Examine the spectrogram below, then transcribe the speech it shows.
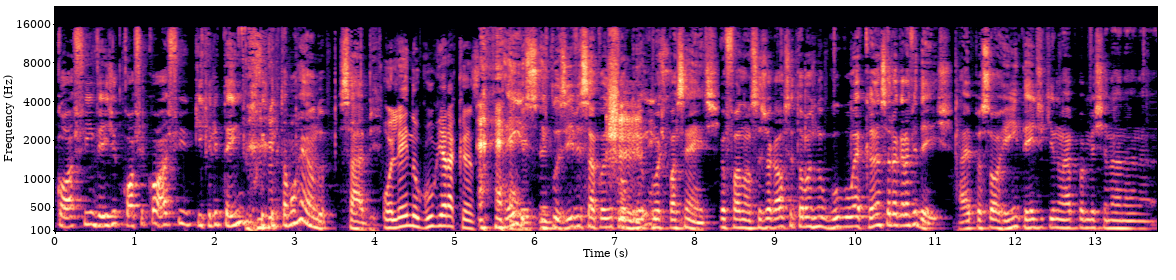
coffee em vez de coffee coffee, o que que ele tem, por que, que ele tá morrendo, sabe? Olhei no Google e era câncer. É isso. Inclusive, isso é uma coisa que eu brinco com meus pacientes. Eu falo, não, você jogar os sintomas no Google é câncer ou gravidez. Aí pessoal ri e entende que não é pra mexer na, na, na,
